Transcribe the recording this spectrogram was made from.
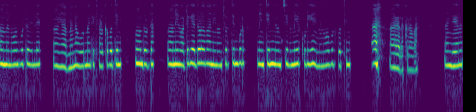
ನಾನು ಹೋಗ್ಬಿಟ್ಟು ಇಲ್ಲೇ ಯಾರನ್ನ ಊರ್ನಾಗೆ ಕೇಳ್ಕೊಬತ್ತೀನಿ. ಹ್ಞೂ ದುಡ್ಡ ನೀನು ಒಟ್ಟಿಗೆ ಎದ್ದೊಳವ ನೀನು ಒಂಚೂರು ತಿನ್ಬಿಡು. ನೀನು ತಿನ್ನು ಒಂಚೂರು ನೀರು ಕುಡಿಯೇ, ನಾನು ಹೋಗ್ಬಿಟ್ಟು ಬರ್ತೀನಿ. ಆಗಲ್ಲ ಕಣವ ನಂಗೆ ಏನು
